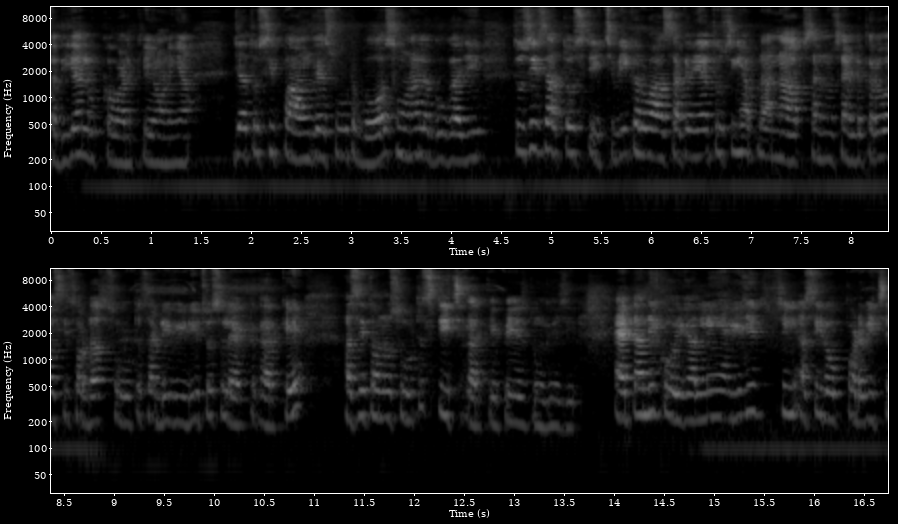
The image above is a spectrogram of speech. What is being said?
ਵਧੀਆ ਲੁੱਕ ਬਣ ਕੇ ਆਉਣੀ ਆ। ਜਾਂ ਤੁਸੀਂ ਪਾਉਂਗੇ ਸੂਟ, ਬਹੁਤ ਸੋਹਣਾ ਲੱਗੂਗਾ ਜੀ। ਤੁਸੀਂ ਸਾਤੋਂ ਸਟਿਚ ਵੀ ਕਰਵਾ ਸਕਦੇ ਆ। ਤੁਸੀਂ ਆਪਣਾ ਨਾਪ ਸਾਨੂੰ ਸੈਂਡ ਕਰੋ। ਅਸੀਂ ਤੁਹਾਡਾ ਸੂਟ, ਸਾਡੀ ਵੀਡੀਓ ਚੋਂ ਸਿਲੈਕਟ ਕਰਕੇ ਅਸੀਂ ਤੁਹਾਨੂੰ ਸੂਟ ਸਟਿਚ ਕਰਕੇ ਭੇਜ ਦੂੰਗੇ ਜੀ। ਐਦਾਂ ਦੀ ਕੋਈ ਗੱਲ ਨਹੀਂ ਹੈਗੀ ਜੀ। ਤੁਸੀਂ, ਅਸੀਂ ਰੋਪੜ ਵਿੱਚ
